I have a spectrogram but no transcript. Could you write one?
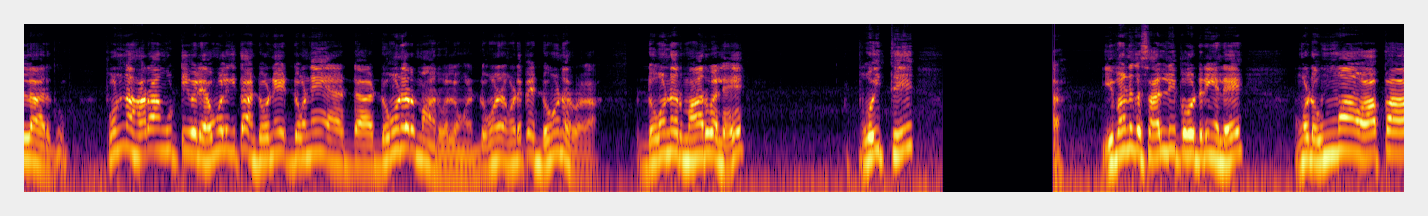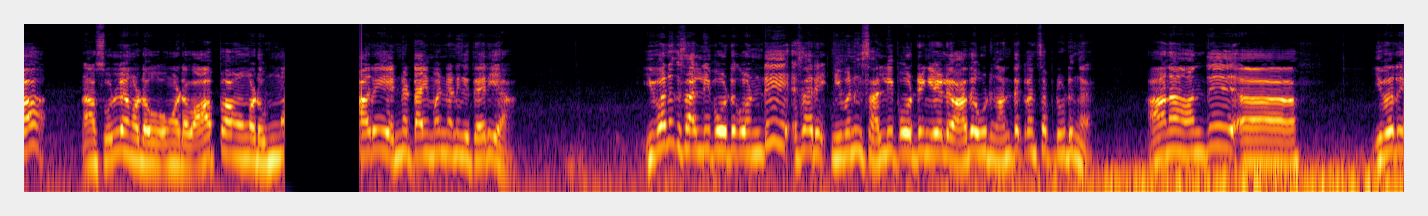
எல்லாருக்கும். பொண்ணு ஹராங்குட்டி வேலை அவங்களுக்கு தான். டொனே டொனே டோனர் மாறுவல் அவங்க டோனர் உங்களோட பேர் டோனர் டோனர் மாறுவலே போய்த்து இவனுக்கு சல்லி போடுறீங்களே உங்களோட உம்மா வாப்பா நான் சொல்லுவேன் உங்களோட உங்களோட வாப்பா உங்களோட உமா என்ன டைம்னு எனக்கு தெரியா? இவனுக்கு சல்லி போட்டுக்கொண்டு சரி இவனுக்கு சல்லி போட்டுங்க அதை விடுங்க அந்த கான்செப்ட் விடுங்க. ஆனால் வந்து இவர்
